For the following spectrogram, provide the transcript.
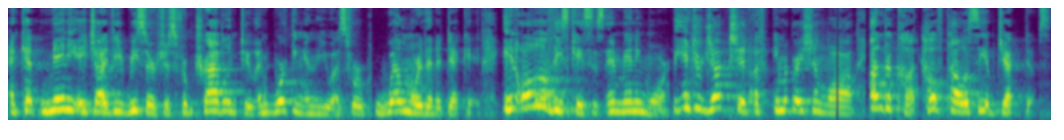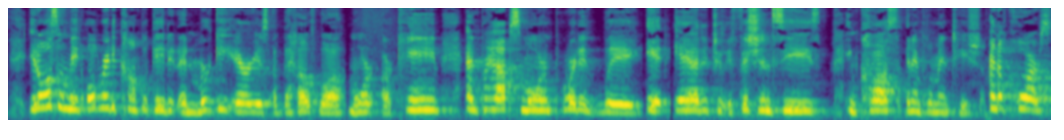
and kept many HIV researchers from traveling to and working in the U.S. for well more than a decade. In all of these cases and many more, the introduction of immigration law undercut health policy objectives. It also made already complicated and murky areas of the health law more arcane, and perhaps more importantly, it added to efficiencies in costs and implementation. And of course,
